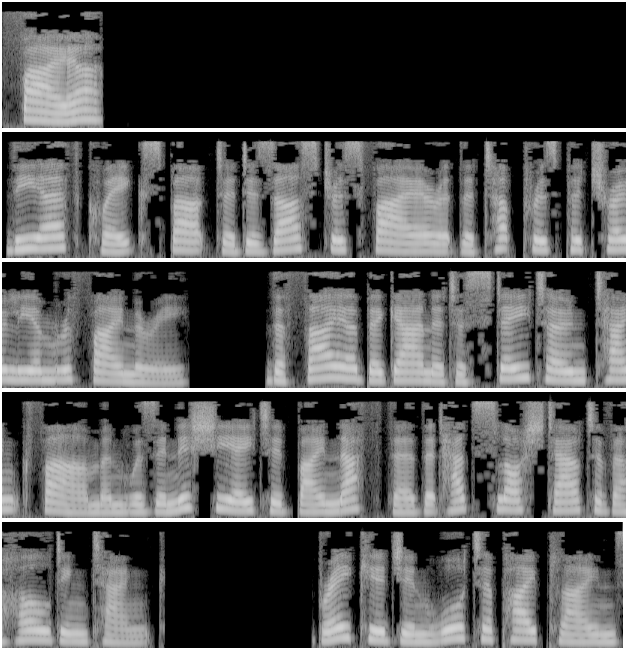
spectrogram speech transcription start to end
Fire The earthquake sparked a disastrous fire at the Tüpraş petroleum refinery. The fire began at a state-owned tank farm and was initiated by naphtha that had sloshed out of a holding tank. Breakage in water pipelines,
